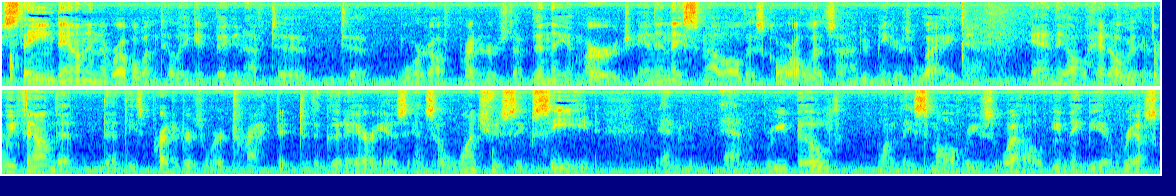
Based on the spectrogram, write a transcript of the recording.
staying down in the rubble until they get big enough to to ward off predator stuff. Then they emerge, and then they smell all this coral that's hundred meters away, Yeah. and they all head over there. We found that that these predators were attracted to the good areas, and so once you succeed and and rebuild one of these small reefs well, you may be at risk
